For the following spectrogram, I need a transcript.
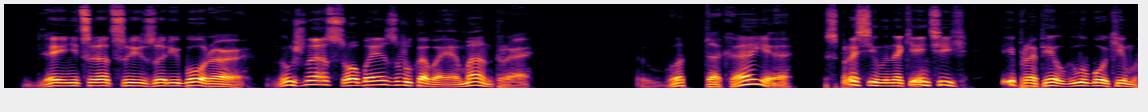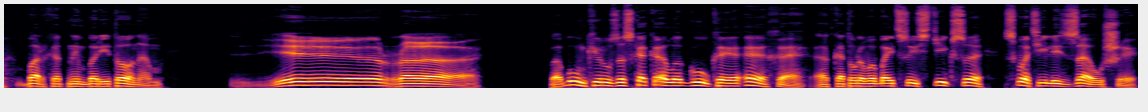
— Для инициации Зарибора нужна особая звуковая мантра. — Вот такая? — спросил Иннокентий и пропел глубоким бархатным баритоном — «Вера!» По бункеру заскакало гулкое эхо, от которого бойцы Стикса схватились за уши.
